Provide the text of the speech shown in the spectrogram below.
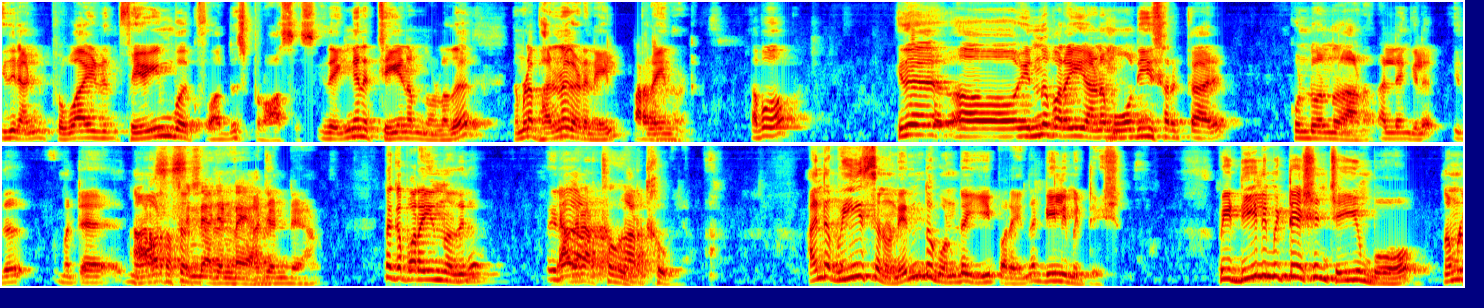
ഇത് രണ്ട് provide framework for this process ഇത് എങ്ങനെ ചെയ്യണം എന്നുള്ളത് നമ്മുടെ ഭരണഘടനയിൽ പറയുന്നുണ്ട്. അപ്പോൾ ഇത് ഇന്ന് പറയുകയാണ് മോദി സർക്കാർ കൊണ്ടുവന്നതാണ്. അല്ലെങ്കിൽ ഇത് മറ്റേ അജണ്ടയാണ്. അജണ്ടയാണ്. എന്നൊക്കെ പറയുന്നതിന് അർത്ഥവും അർത്ഥവുമില്ല. അതിന്റെ റീസൺ ഉണ്ട്. എന്തുകൊണ്ട് ഈ പറയുന്ന ഡീലിമിറ്റേഷൻ അപ്പോൾ ഈ ഡീലിമിറ്റേഷൻ ചെയ്യുമ്പോൾ നമ്മൾ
